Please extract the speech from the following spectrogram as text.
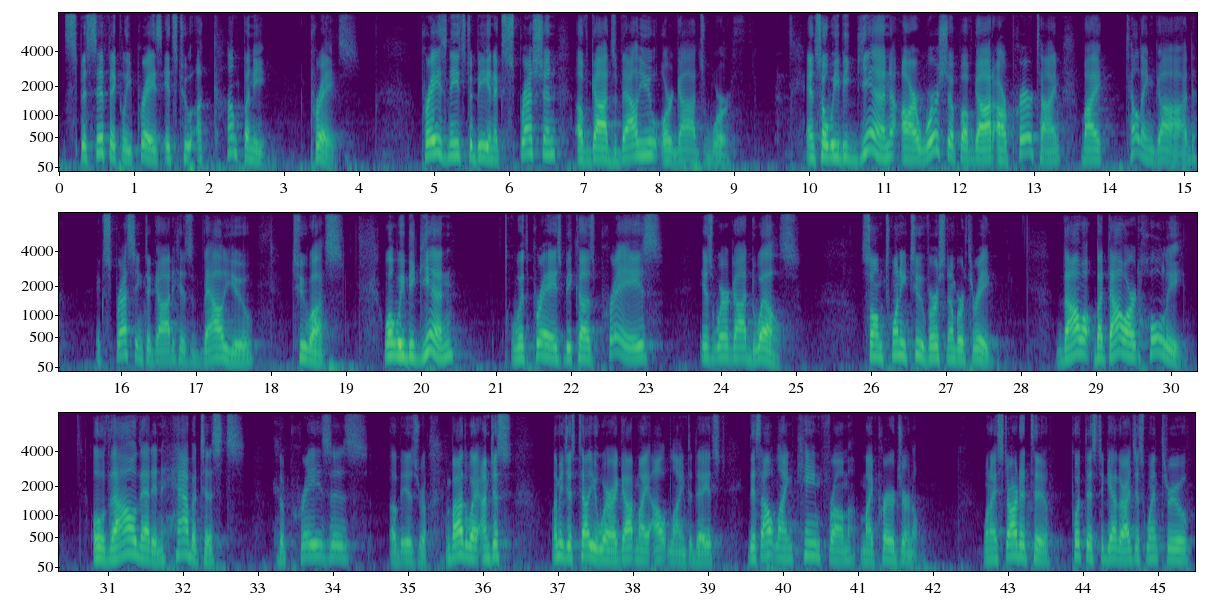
specifically praise, it's to accompany praise. Praise needs to be an expression of God's value or God's worth. And so we begin our worship of God, our prayer time, by telling God, expressing to God his value to us? Well, we begin with praise because praise is where God dwells. Psalm 22, verse number 3. Thou, but thou art holy, O thou that inhabitest the praises of Israel. And by the way, I'm just let me just tell you where I got my outline today. It's this outline came from my prayer journal. when I started to put this together, I just went through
